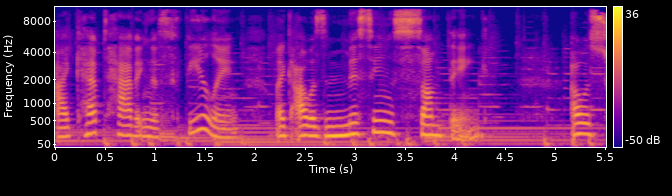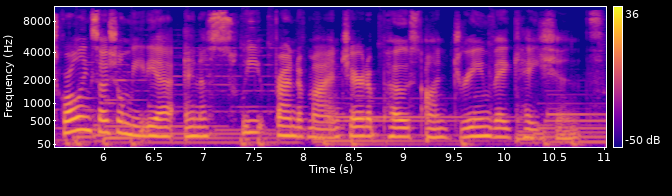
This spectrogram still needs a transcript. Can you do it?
I kept having this feeling like I was missing something I was scrolling social media and a sweet friend of mine shared a post on dream vacations.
